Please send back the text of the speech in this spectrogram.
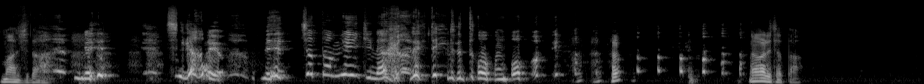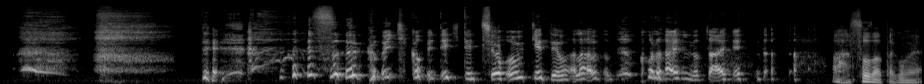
マジだ。め、違うよ。めっちゃため息流れてると思う。流れちゃった？って、すっごい聞こえてきて、超受けて笑うの、こらえるの大変だった。あそうだった。ごめん。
